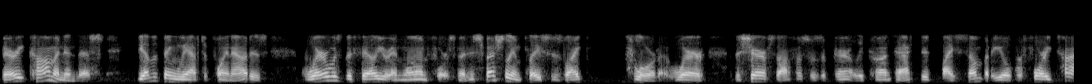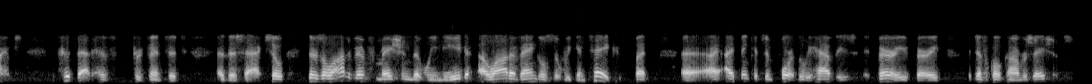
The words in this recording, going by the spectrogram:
very common in this. The other thing we have to point out is where was the failure in law enforcement, especially in places like Florida, where the sheriff's office was apparently contacted by somebody over 40 times could that have prevented uh, this act? So there's a lot of information that we need, a lot of angles that we can take, but uh, I, I think it's important that we have these very, very difficult conversations.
